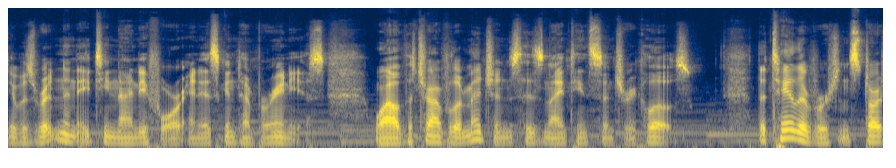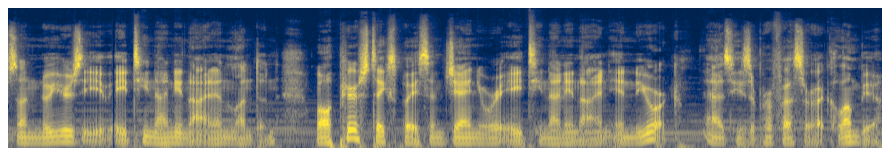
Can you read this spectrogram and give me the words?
It was written in 1894 and is contemporaneous, while the traveler mentions his 19th century clothes. The Taylor version starts on New Year's Eve 1899 in London, while Pearce takes place in January 1899 in New York, as he's a professor at Columbia.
